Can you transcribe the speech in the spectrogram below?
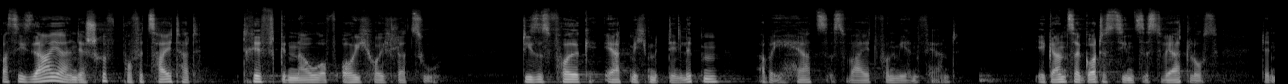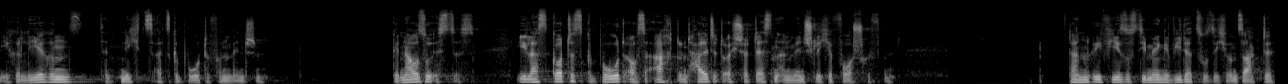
was Jesaja in der Schrift prophezeit hat, trifft genau auf euch Heuchler zu. Dieses Volk ehrt mich mit den Lippen, aber ihr Herz ist weit von mir entfernt. Ihr ganzer Gottesdienst ist wertlos, denn ihre Lehren sind nichts als Gebote von Menschen. Genauso ist es. Ihr lasst Gottes Gebot außer Acht und haltet euch stattdessen an menschliche Vorschriften. Dann rief Jesus die Menge wieder zu sich und sagte,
